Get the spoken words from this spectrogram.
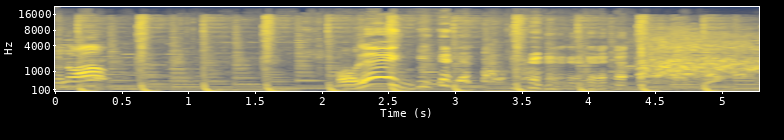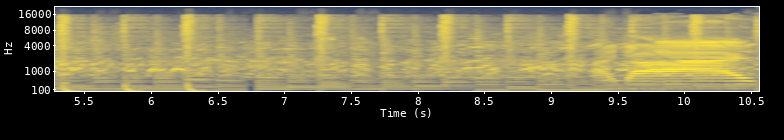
Xuống đúng không? Ổ lên! Hi guys!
